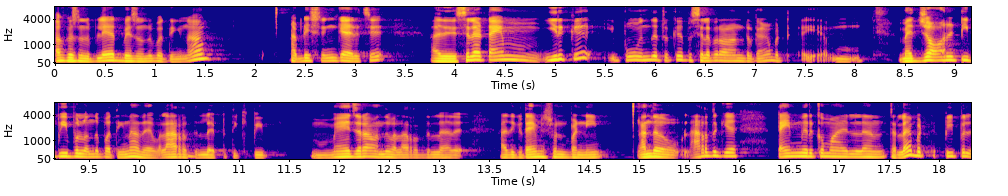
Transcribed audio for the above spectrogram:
அஃப்கோர்ஸ் அந்த பிளேயர் பேஸ் வந்து பார்த்திங்கன்னா அப்படியே ஸ்ட்ரிங்க் ஆயிடுச்சு அது சில டைம் இருக்குது இப்போவும் வந்துட்டுருக்கு இப்போ சில பேர் விளாண்டுருக்காங்க பட் மெஜாரிட்டி பீப்புள் வந்து பார்த்திங்கன்னா அதை விளாட்றதில்ல இப்போதைக்கு பீப் மேஜராக வந்து விளாட்றதில்ல அது அதுக்கு டைம் ஸ்பெண்ட் பண்ணி அந்த விளாட்றதுக்கு டைம் இருக்குமா இல்லைன்னு தெரில பட் பீப்புள்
